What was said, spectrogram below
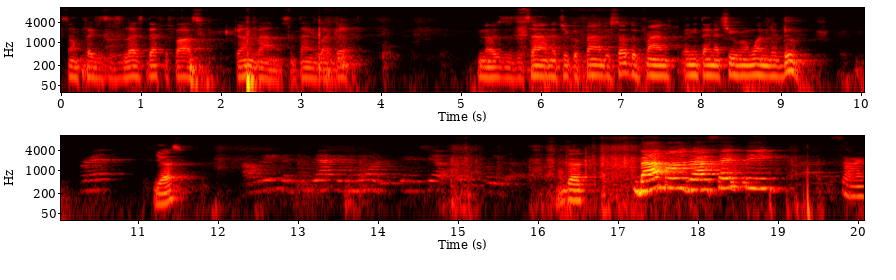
Some places it's less death as far as gun violence and things like that. You know, this is the time that you can find yourself to find anything that you even wanted to do. Yes? Okay. Bye, Mom. Drive safely. Sorry.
